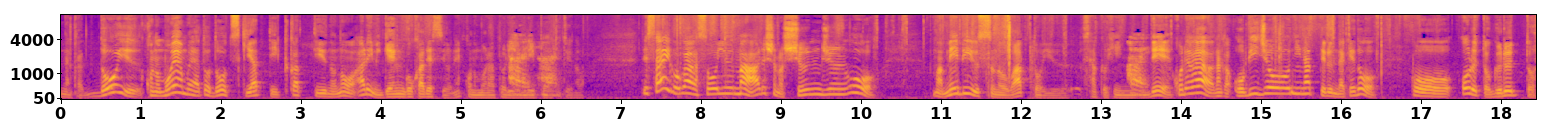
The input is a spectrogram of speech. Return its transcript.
なんかどういう、このモヤモヤとどう付き合っていくかっていうのの、ある意味言語化ですよね。このモラトリアムリポートというのは。で、最後がそういう、まあ、ある種の春巡を、まあ、メビウスの輪という作品で、これはなんか帯状になってるんだけど、こう、折るとぐるっと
